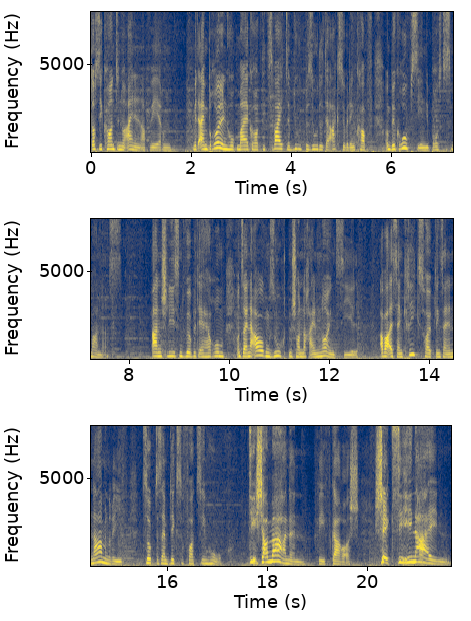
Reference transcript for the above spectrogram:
doch sie konnte nur einen abwehren. Mit einem Brüllen hob Malgrog die zweite blutbesudelte Axt über den Kopf und begrub sie in die Brust des Mannes. Anschließend wirbelte er herum und seine Augen suchten schon nach einem neuen Ziel. Aber als sein Kriegshäuptling seinen Namen rief, zuckte sein Blick sofort zu ihm hoch. Die Schamanen, rief Garrosch. Schick sie hinein!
